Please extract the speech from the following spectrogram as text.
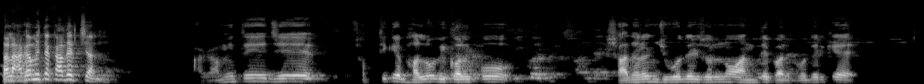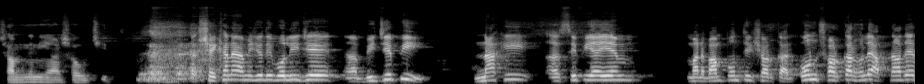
তাহলে আগামীতে কাদের চান? আগামীতে যে সব থেকে ভালো বিকল্প সাধারণ যুবদের জন্য আনতে পারবে ওদেরকে সামনে নিয়ে আসা উচিত। সেখানে আমি যদি বলি যে বিজেপি নাকি সিপিআইএম মানে বামপন্থী সরকার কোন সরকার হলে আপনাদের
